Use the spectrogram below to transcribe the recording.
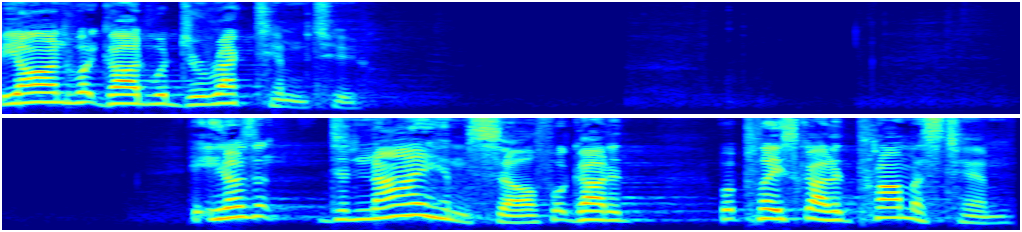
beyond what God would direct him to. He doesn't deny himself what God had, what place God had promised him,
